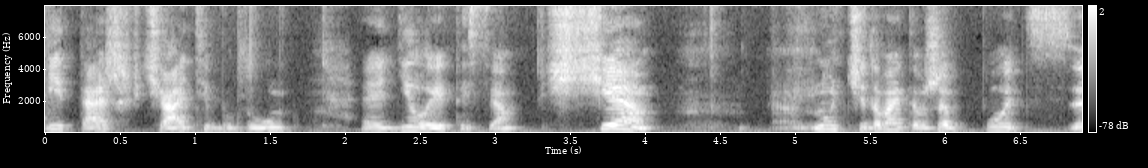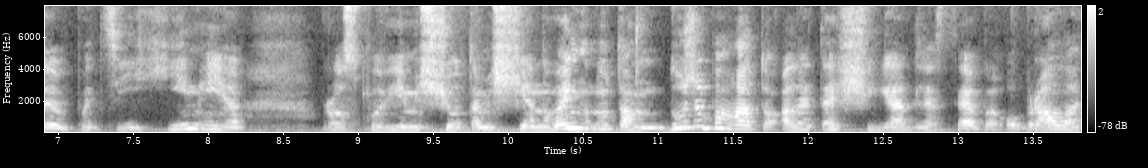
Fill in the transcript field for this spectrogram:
І теж в чаті буду е, ділитися. Ще, е, ну чи давайте вже по, по цій хімії розповім, що там ще новеньке. Ну там дуже багато, але те, що я для себе обрала,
